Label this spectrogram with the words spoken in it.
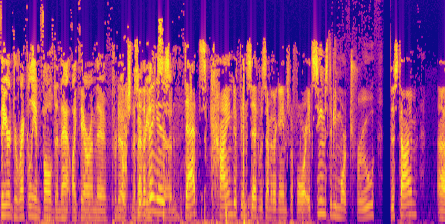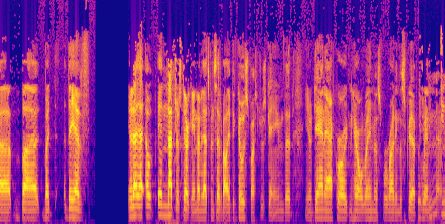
They are directly involved in that, like they are in the production of so the thing episode. is, that's kind of been said with some of their games before. It seems to be more true this time, uh, but but they have. You know, that, that, oh, and not just their game. I mean, that's been said about like the Ghostbusters game that you know Dan Aykroyd and Harold Ramis were writing the script when. Eh,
